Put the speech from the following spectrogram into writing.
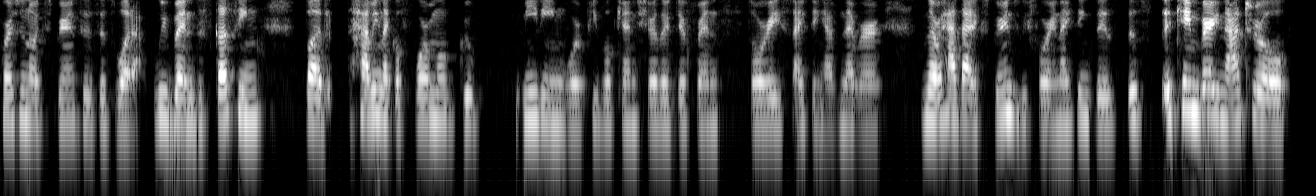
personal experiences is what we've been discussing, but having like a formal group meeting where people can share their different stories. I think i've never never had that experience before. And i think this this it came very natural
